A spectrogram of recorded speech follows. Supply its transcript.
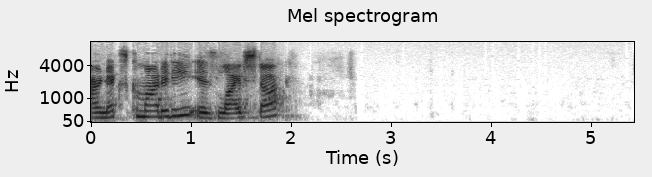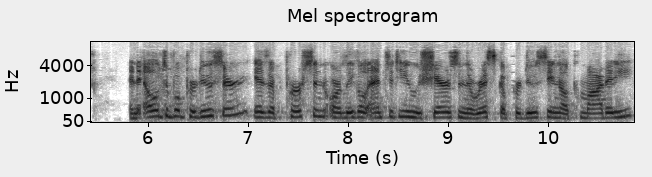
Our next commodity is livestock. An eligible producer is a person or legal entity who shares in the risk of producing a commodity,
